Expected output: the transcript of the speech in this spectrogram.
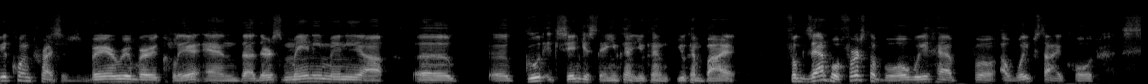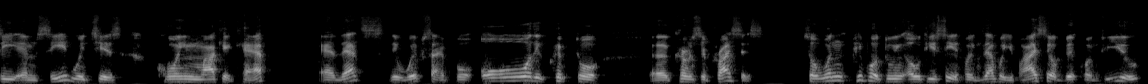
Bitcoin price is very very clear, and uh, there's many many uh, uh, uh, good exchanges that you can you can you can buy. For example, first of all, we have uh, a website called CMC, which is Coin Market Cap, and that's the website for all the crypto uh, currency prices. So when people are doing OTC, for example, if I sell Bitcoin to you,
